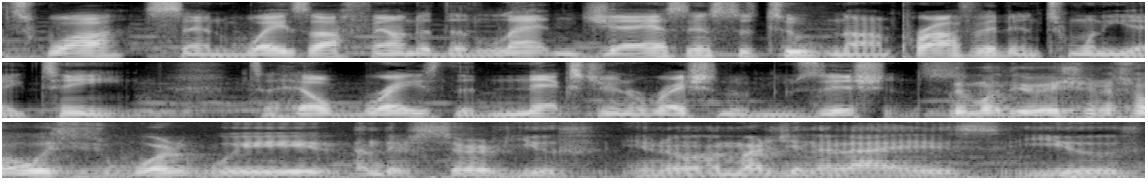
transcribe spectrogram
It's why Sanhueza founded the Latin Jazz Institute nonprofit in 2018 to help raise the next generation of musicians. The motivation is always is work with underserved youth, you know, and marginalized youth,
